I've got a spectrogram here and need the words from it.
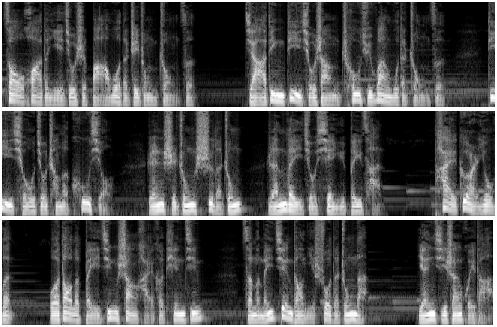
造化的也就是把握的这种种子。假定地球上抽取万物的种子，地球就成了枯朽，人世中失了中，人类就陷于悲惨。泰戈尔又问：“我到了北京、上海和天津，怎么没见到你说的中呢？”阎锡山回答：“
